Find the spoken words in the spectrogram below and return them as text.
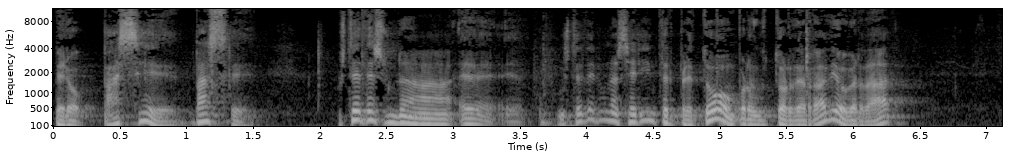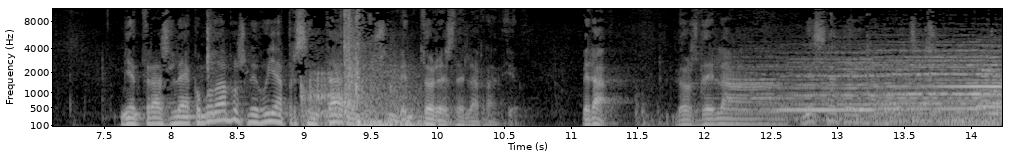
Pero pase, pase. Usted es una. eh, usted en una serie interpretó a un productor de radio, ¿verdad? Mientras le acomodamos, le voy a presentar a los inventores de la radio. Verá, los de la mesa de.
